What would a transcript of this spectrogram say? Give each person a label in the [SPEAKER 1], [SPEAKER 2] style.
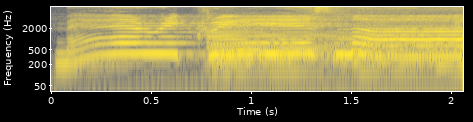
[SPEAKER 1] Merry Christmas.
